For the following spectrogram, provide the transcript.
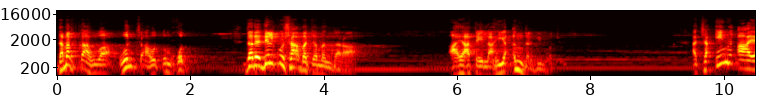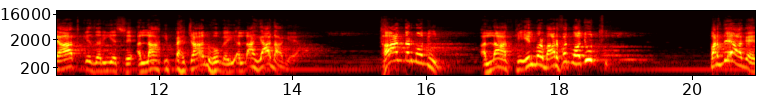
दमकता हुआ ऊँचा हो तुम खुद दरे दिल को शाह बचमंदरा आयात इलाहिया अंदर भी मौजूद अच्छा इन आयात के ज़रिए से अल्लाह की पहचान हो गई अल्लाह याद आ गया था अंदर मौजूद अल्लाह की इल्म और मार्फत मौजूद थी पर्दे आ गए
